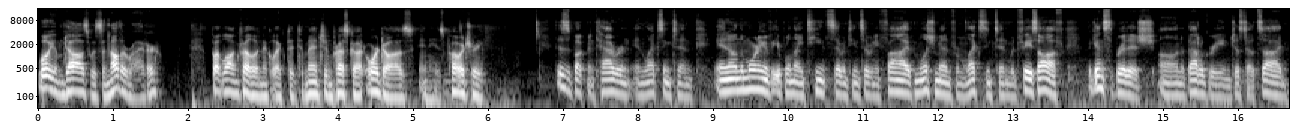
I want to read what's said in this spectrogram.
William Dawes was another rider, but Longfellow neglected to mention Prescott or Dawes in his poetry. This is Buckman Tavern in Lexington, and on the morning of April 19, 1775, militiamen from Lexington would face off against the British on a battle green just outside.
